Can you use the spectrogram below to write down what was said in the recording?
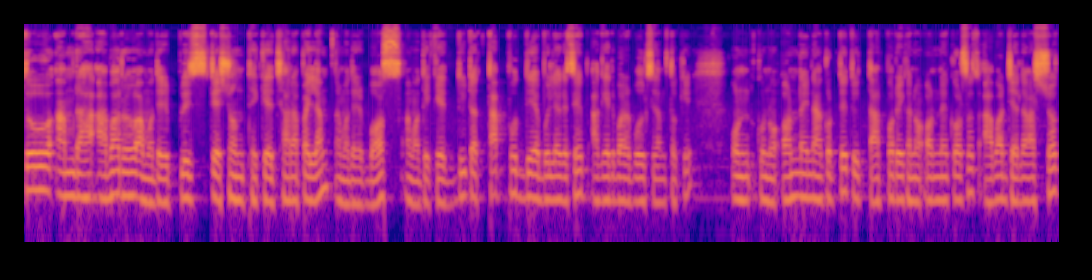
তো আমরা আবারও আমাদের পুলিশ স্টেশন থেকে ছাড়া পাইলাম। আমাদের বস আমাদেরকে দুইটা থাপ্পড় দিয়ে বলে গেছে। আগের বার বলছিলাম তোকে কোনো অন্যায় না করতে, তুই তারপরে এখানে অন্যায় করছস, আবার জেলে আসছত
